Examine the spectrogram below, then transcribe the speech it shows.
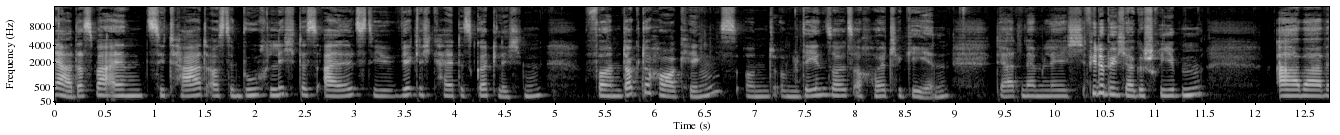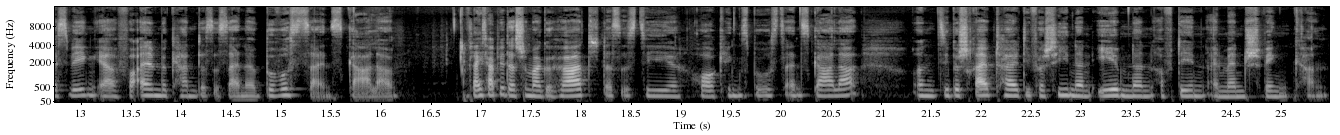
Ja, das war ein Zitat aus dem Buch Licht des Alls, die Wirklichkeit des Göttlichen von Dr. Hawkins und um den soll es auch heute gehen. Der hat nämlich viele Bücher geschrieben, aber weswegen er vor allem bekannt ist, ist seine Bewusstseinsskala. Vielleicht habt ihr das schon mal gehört, das ist die Hawkins Bewusstseinsskala und sie beschreibt halt die verschiedenen Ebenen, auf denen ein Mensch schwingen kann.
